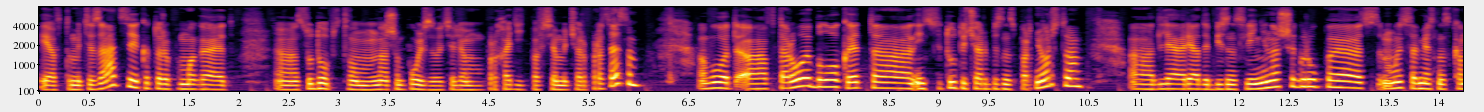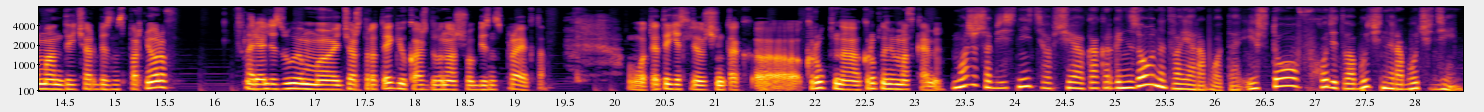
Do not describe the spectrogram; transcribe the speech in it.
и автоматизацией, которая помогает с удобством нашим пользователям проходить по всем HR-процессам. Вот. А второй блок – это институт HR-бизнес-партнерства для ряда бизнес-линий нашей группы. Мы совместно с командой HR-бизнес-партнеров реализуем HR-стратегию каждого нашего бизнес-проекта. Вот, это если очень так э, крупно, крупными мазками. Можешь объяснить вообще, как организована твоя работа и что входит в обычный рабочий день?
